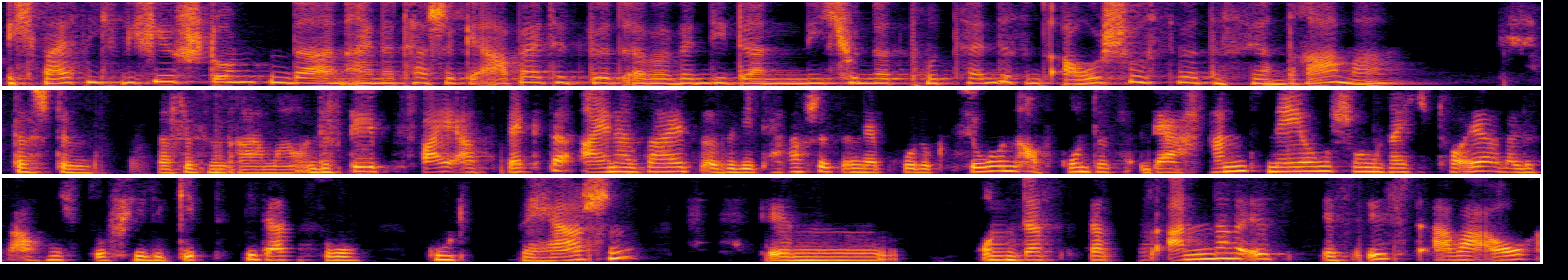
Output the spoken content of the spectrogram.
ich weiß nicht, wie viele Stunden da an einer Tasche gearbeitet wird, aber wenn die dann nicht 100 Prozent ist und Ausschuss wird, das ist ja ein Drama. Das stimmt. Das ist ein Drama. Und es gibt zwei Aspekte. Einerseits, also die Tasche ist in der Produktion aufgrund des, der Handnähung schon recht teuer, weil es auch nicht so viele gibt, die das so gut beherrschen. Ähm, und das, das andere ist, es ist aber auch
